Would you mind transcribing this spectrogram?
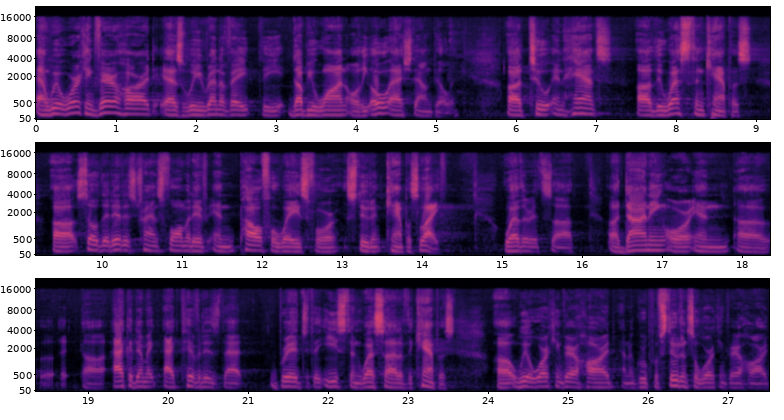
And we're working very hard as we renovate the W1 or the old Ashdown building uh, to enhance uh, the Western campus uh, so that it is transformative in powerful ways for student campus life, whether it's uh, uh, dining or in uh, academic activities that bridge the east and west side of the campus. Uh, we are working very hard, and a group of students are working very hard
